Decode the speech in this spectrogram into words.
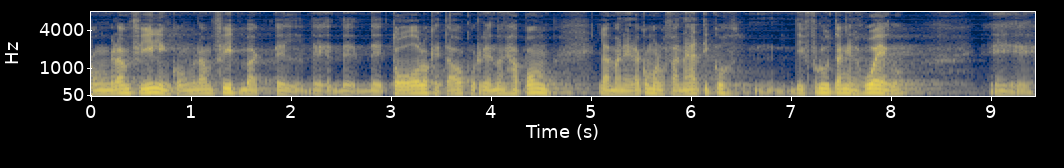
con un gran feeling, con un gran feedback de, de, de, todo lo que estaba ocurriendo en Japón la manera como los fanáticos disfrutan el juego, eh,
